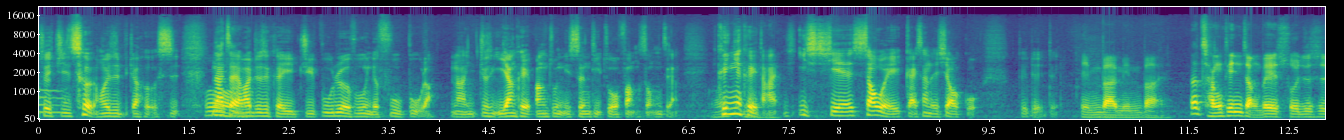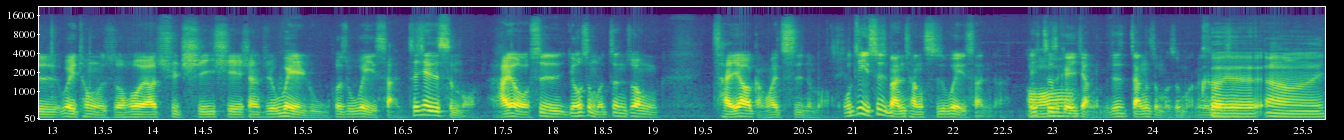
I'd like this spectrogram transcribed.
所以其实侧躺会是比较合适。那再的话就是可以局部热敷你的腹部啦，那就是一样可以帮助你身体做放松，这样可以应该可以达一些稍微改善的效果。对对对，明白明白。那常听长辈说，就是胃痛的时候要去吃一些像是胃乳或是胃散，这些是什么？还有是有什么症状才要赶快吃的吗？我自己是蛮常吃胃散的，哎，这是可以讲的吗？就是张什么什么？可嗯，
